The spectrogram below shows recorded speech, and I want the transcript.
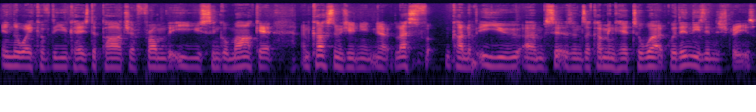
in the wake of the UK's departure from the EU single market and customs union. You know, less kind of EU um, citizens are coming here to work within these industries,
